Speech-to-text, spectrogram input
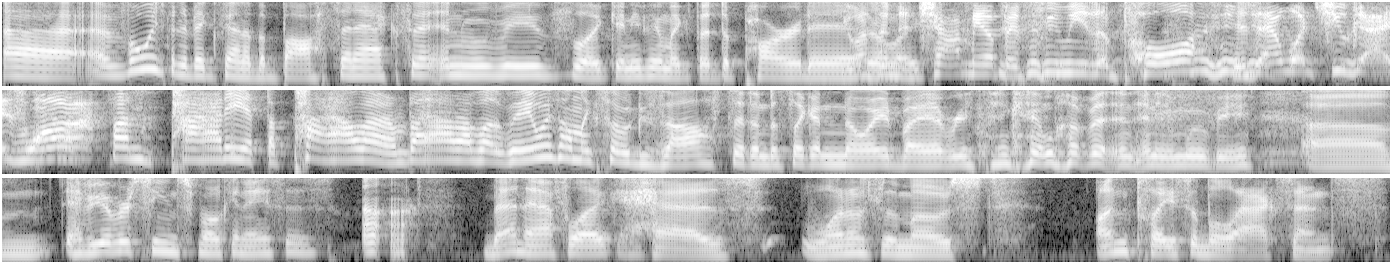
uh, I've always been a big fan of the Boston accent in movies, like anything like The Departed. you want them like, to chop me up and feed me the paw is that what you guys want fun party at the parlor and blah blah blah. They always sound like so exhausted and just like annoyed by everything. I love it in any movie. Um, have you ever seen Smoking Aces? Uh-uh. Ben Affleck has one of the most unplaceable accents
